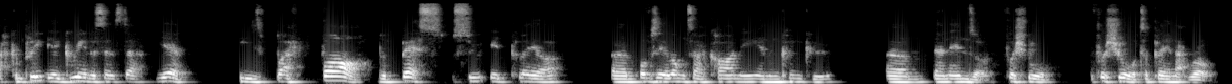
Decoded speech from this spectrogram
I completely agree in the sense that yeah, he's by far the best suited player, um, obviously alongside Carney and Nkunku, um, than Enzo for sure, for sure to play in that role.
